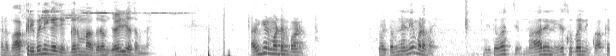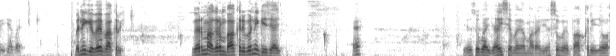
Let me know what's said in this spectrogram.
અને ભાખરી બની ગઈ છે ગરમા ગરમ. જોઈ લ્યો તમને. આવી ગયું ને મોઢામાં પાણી? તો તમને નહીં મળે ભાઈ. એ તો વાત છે. મારે ને યશુભાઈ ની ભાખરી છે ભાઈ. બની ગઈ ભાઈ ભાખરી. ગરમા ગરમ ભાખરી બની ગઈ છે આજ. યશુભાઈ જાય છે ભાઈ અમારા યશુભાઈ ભાખરી જો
